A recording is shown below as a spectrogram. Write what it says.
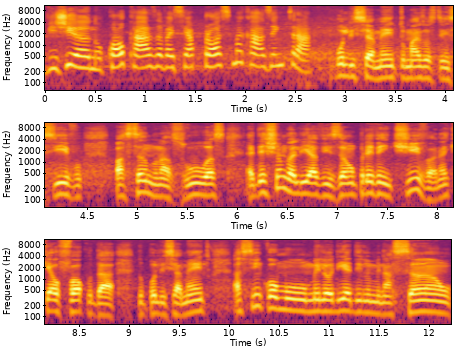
vigiando qual casa vai ser a próxima casa a entrar. Policiamento mais ostensivo, passando nas ruas, é, deixando ali a visão preventiva, né, que é o foco da, do policiamento, assim como melhoria de iluminação,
